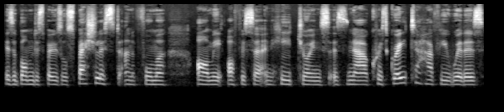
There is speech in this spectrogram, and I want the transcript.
is a bomb disposal specialist and a former Army officer, and he joins us now. Chris, great to have you with us.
